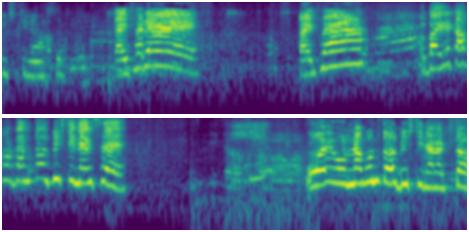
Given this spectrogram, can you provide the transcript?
বৃষ্টি নামছে। টাইফা রে! টাইফা বাইরে কাপড় গান তোল, বৃষ্টি নামছে। ওই অন্য গুণ তোল, বৃষ্টি নামে তো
